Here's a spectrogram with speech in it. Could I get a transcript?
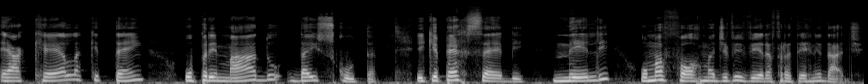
é aquela que tem o primado da escuta e que percebe nele uma forma de viver a fraternidade.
